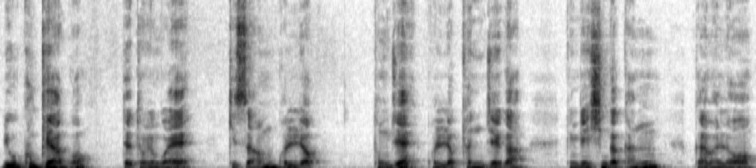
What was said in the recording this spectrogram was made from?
미국 국회하고 대통령과의 기싸움, 권력 통제, 권력 견제가 굉장히 심각한 그야말로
